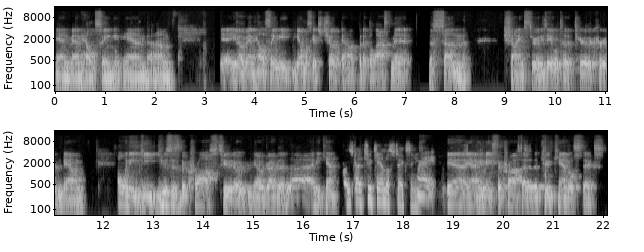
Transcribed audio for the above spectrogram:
and Van Helsing, and um, you know Van Helsing he, he almost gets choked out, but at the last minute, the sun shines through, and he's able to tear the curtain down. Oh, and he he uses the cross too to you know Dracula, ah, and he can't. Oh, he's got two candlesticks, and right. Yeah, yeah, he makes the cross out of the two candlesticks.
